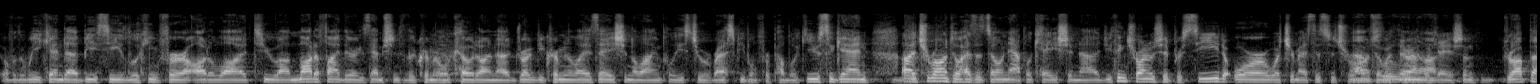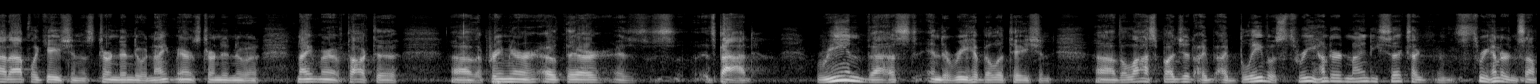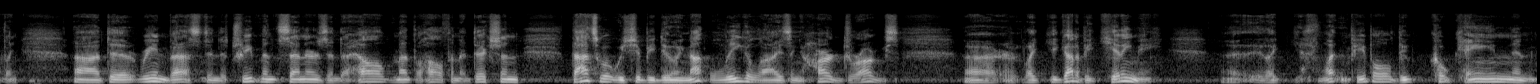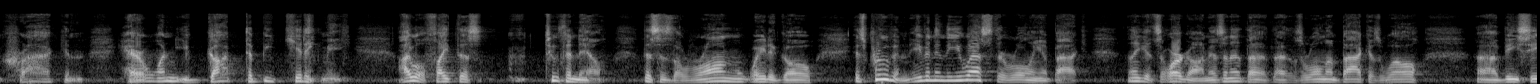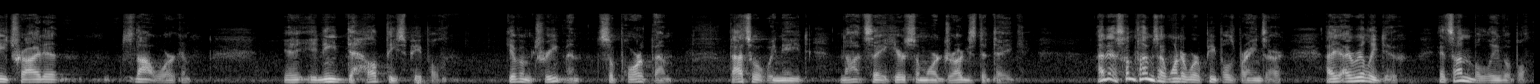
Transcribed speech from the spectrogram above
Over the weekend, uh, BC looking for Ottawa to uh, modify their exemption to the criminal code on uh, drug decriminalization, allowing police to arrest people for public use again. Uh, Toronto has its own application. Uh, do you think Toronto should proceed, or what's your message to Toronto Absolutely with their not. application? Drop that application. It's turned into a nightmare. It's turned into a nightmare. I've talked to uh, the premier out there. It's, it's bad. Reinvest into rehabilitation. Uh, the last budget, I, I believe, was 396. I, it's 300 and something. Uh, to reinvest into treatment centers, into health, mental health, and addiction. That's what we should be doing, not legalizing hard drugs. Uh, like you got to be kidding me uh, like letting people do cocaine and crack and heroin. You got to be kidding me. I will fight this tooth and nail. This is the wrong way to go. It's proven. Even in the U.S., they're rolling it back. I think it's Oregon, isn't it? That, that is rolling it back as well. Uh, BC tried it. It's not working. You, you need to help these people. Give them treatment. Support them. That's what we need. Not say, here's some more drugs to take. I sometimes I wonder where people's brains are. I, I really do. It's unbelievable.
